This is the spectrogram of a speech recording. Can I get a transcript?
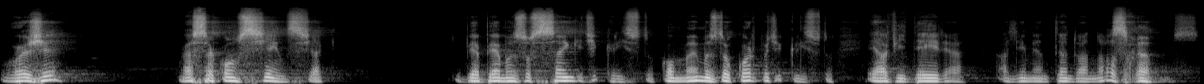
Hoje, com essa consciência que bebemos o sangue de Cristo, comemos do corpo de Cristo, é a videira alimentando a nós ramos,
